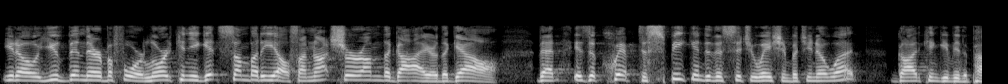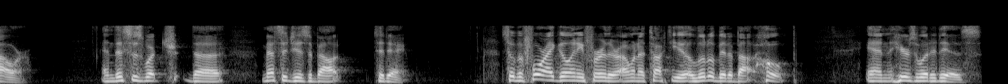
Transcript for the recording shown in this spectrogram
you know, you've been there before. Lord, can you get somebody else? I'm not sure I'm the guy or the gal that is equipped to speak into this situation, but you know what? God can give you the power. And this is what tr- the message is about today. So before I go any further, I want to talk to you a little bit about hope. And here's what it is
